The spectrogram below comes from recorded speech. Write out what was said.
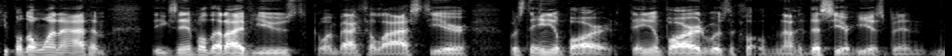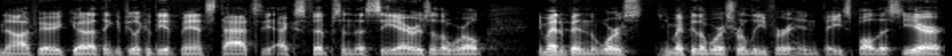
people don't want to add him. The example that I've used going back to last year was Daniel Bard. Daniel Bard was the now this year he has been not very good. I think if you look at the advanced stats, the xFIPS and the SIERAs of the world, he might have been the worst. He might be the worst reliever in baseball this year.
